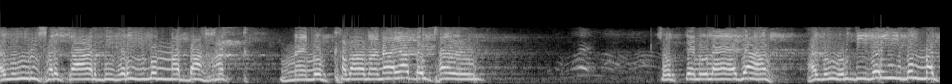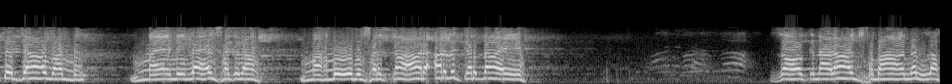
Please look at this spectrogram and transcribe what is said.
حضور سرکار دی غریب امت دا حق میں کھوا منایا بیٹھا۔ چکے نو لے جا۔ حضور دی غریب امت جا ونڈ۔ میں نہیں لے سکتا محمود سرکار ارد کرتا ہے، ذوق ناراض سبحان اللہ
